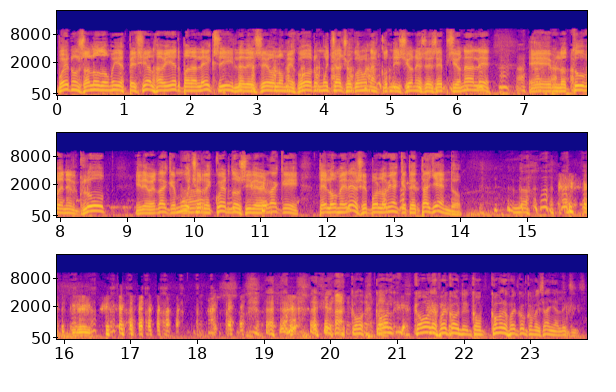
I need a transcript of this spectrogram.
Bueno, un saludo muy especial, Javier, para Alexi. Le deseo lo mejor, un muchacho con unas condiciones excepcionales. Eh, lo tuve en el club y de verdad que muchos recuerdos y de verdad que te lo merece por lo bien que te está yendo. ¿Cómo, cómo le- cómo le fue con, con- cómo le fue con Comesaña, Alexis?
